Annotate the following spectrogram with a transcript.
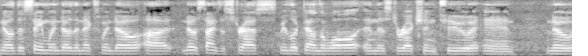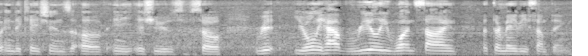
know, the same window, the next window, uh, no signs of stress. We look down the wall in this direction too, and no indications of any issues. So you only have really one sign that there may be something.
